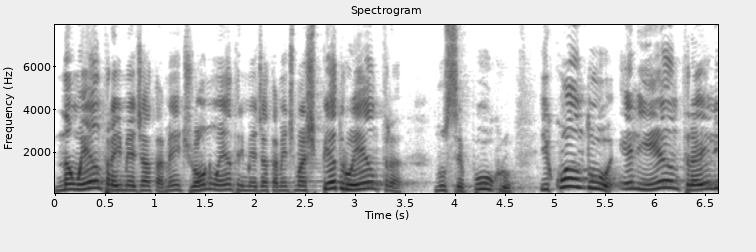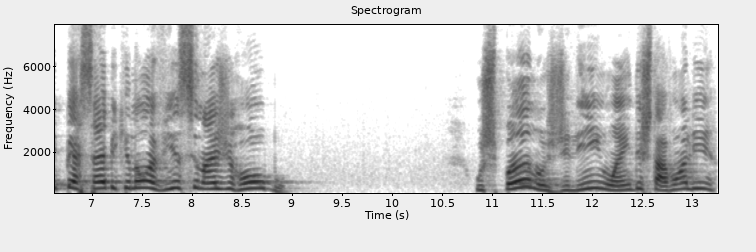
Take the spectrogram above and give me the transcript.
não entra imediatamente, João não entra imediatamente, mas Pedro entra no sepulcro, e quando ele entra, ele percebe que não havia sinais de roubo. Os panos de linho ainda estavam ali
